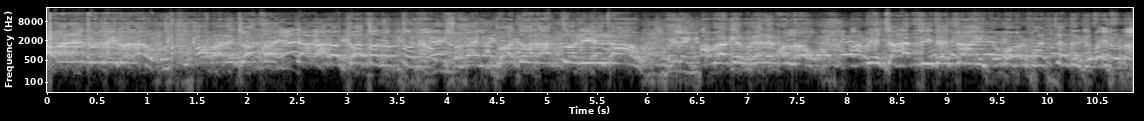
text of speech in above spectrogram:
আমারে গুলি করো আমারে যত ইচ্ছা মারো যত রক্ত নাও যত রক্ত নিয়ে যাও আমাকে মেরে বলো জান দিতে চাই তোমার বাচ্চাদেরকে বাইরো না।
